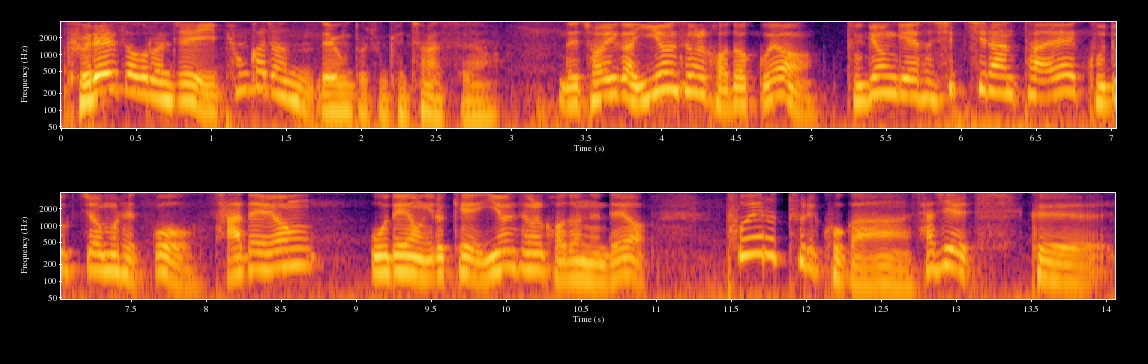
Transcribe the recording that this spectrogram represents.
그래서 그런지 이 평가전 내용도 좀 괜찮았어요. 네, 저희가 2연승을 거뒀고요. 두 경기에서 17안타에 9득점을 했고 4대 0, 5대 0 이렇게 2연승을 거뒀는데요. 푸에르트리코가 사실 그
